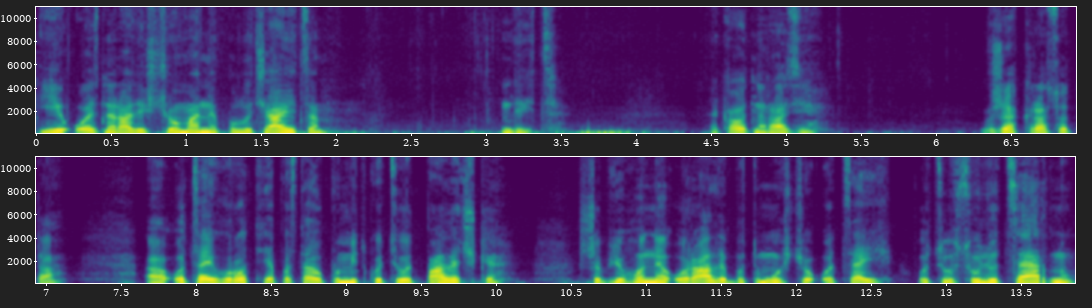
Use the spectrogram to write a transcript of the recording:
І ось наразі, що в мене виходить, дивіться, яка от наразі вже красота. А оцей город я поставив помітку ці от палички, щоб його не орали, бо тому що оцей, оцю всю люцерну,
